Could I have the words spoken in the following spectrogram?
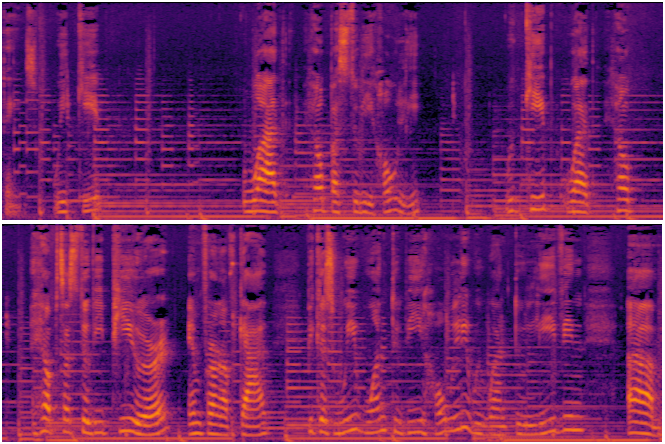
things. We keep what help us to be holy. We keep what help helps us to be pure in front of God because we want to be holy. We want to live in, um,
